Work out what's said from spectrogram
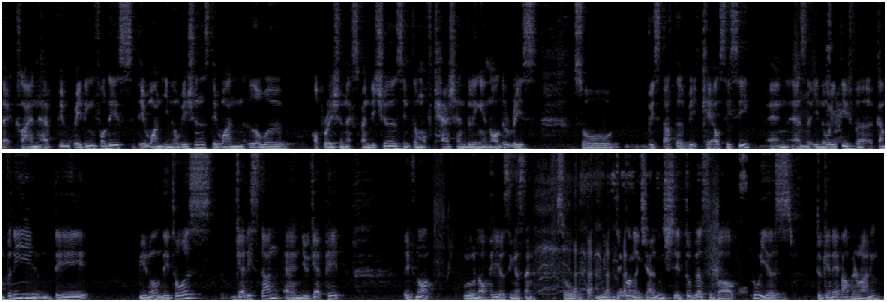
That client have been waiting for this. They want innovations. They want lower operation expenditures in terms of cash handling and all the risks so we started with KLCC, and as an hmm. innovative uh, company, they you know, they told us get this done and you get paid. If not, we will not pay you a single cent. So we take on the challenge. It took us about two years to get it up and running.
